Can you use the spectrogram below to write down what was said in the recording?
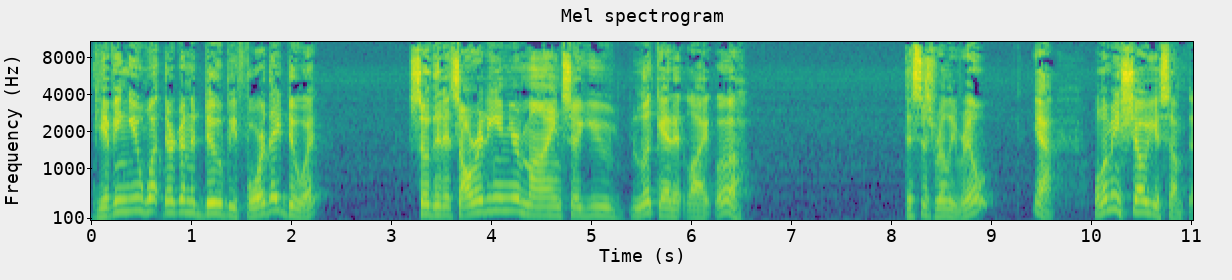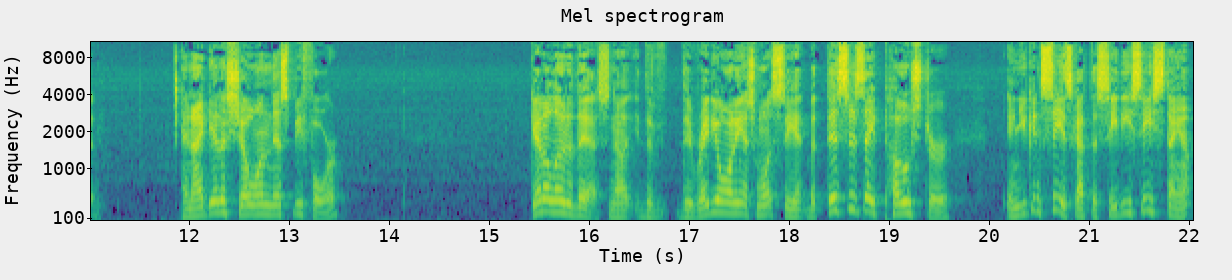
giving you what they're going to do before they do it so that it's already in your mind so you look at it like, ugh, this is really real? Yeah. Well, let me show you something. And I did a show on this before. Get a load of this. Now, the, the radio audience won't see it, but this is a poster, and you can see it's got the CDC stamp.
